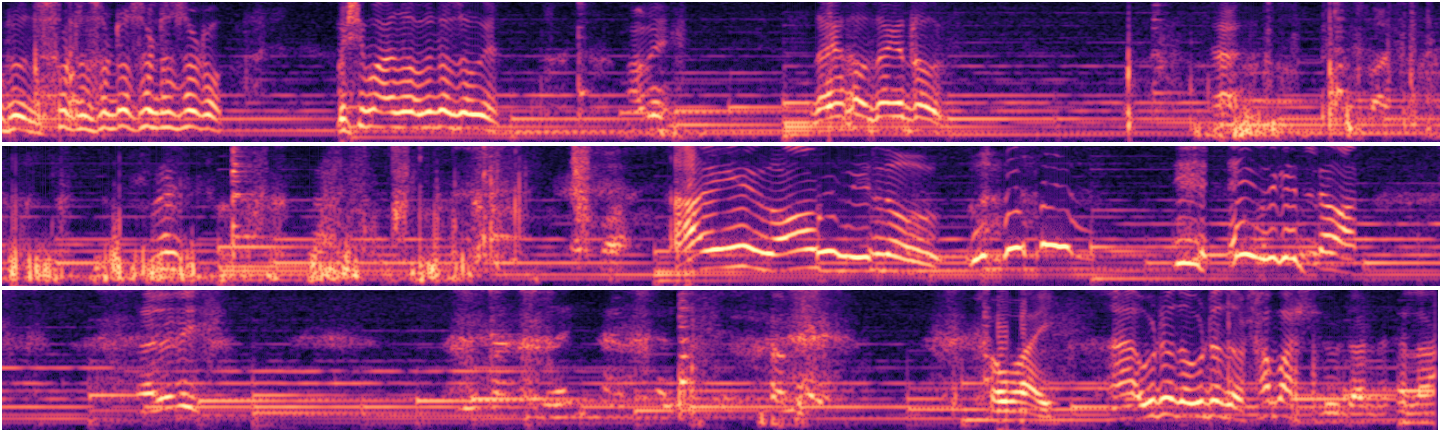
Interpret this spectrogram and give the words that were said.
উঠে ছোট ছোট ছোট ছোট। বেশি মাছ হবে না তোকে। আমি জায়গা দাও জায়গা দাও। হ্যাঁ। আরে রং দিল। এই দিকে চাপ আরে সবাই। হ্যাঁ উঠে দাও উঠে দাও সাবাস। দুর্দান্ত খেলা।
